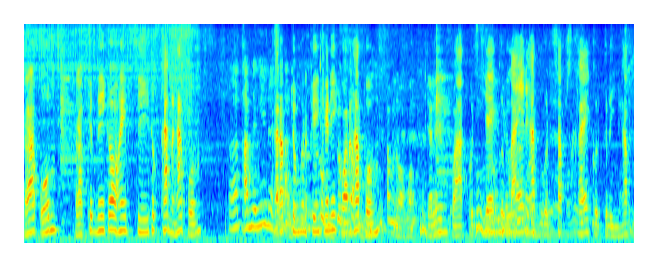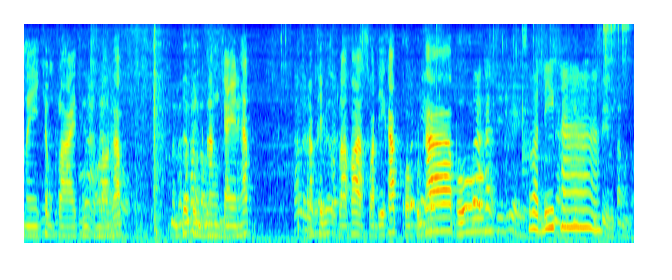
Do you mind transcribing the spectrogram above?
ครับผมสำหรับคลิปนี้ก็ให้ซีทุกท่านนะครับผมทำอย่างนี้นะรับชมกันเพียงแค่นี้ก่อนนะครับผมถ้ามันออกบ่อย่าลืมฝากกดแชร์กดไลค์นะครับ กด subscribe กดกระดิ่งครับในช่องปลายถึงของเราครับ เพื่อเป็นกำลังใจนะครับสำหรับคลิปนี้ก็ลาก็สวัสดีครับ ขอบคุณครับผม สวัสดีค่ะ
